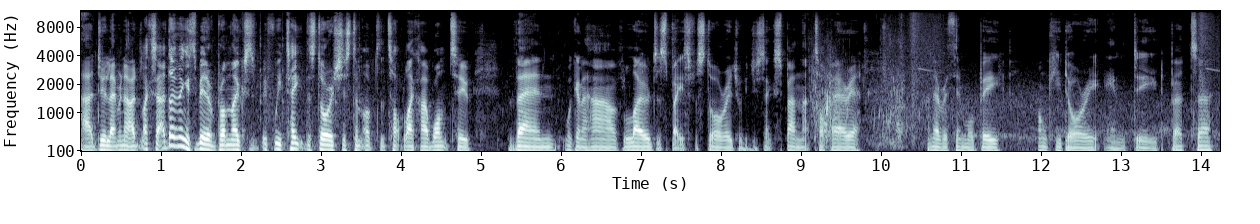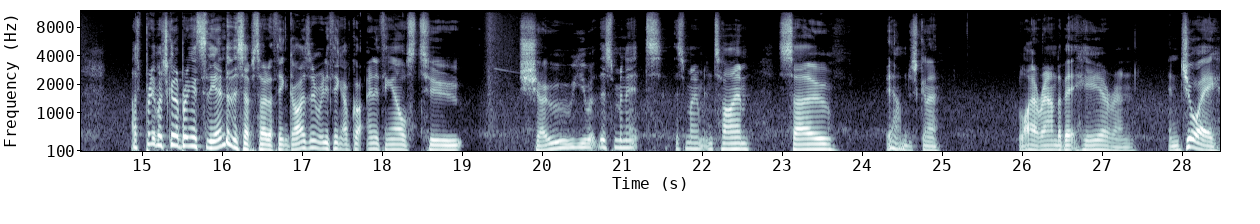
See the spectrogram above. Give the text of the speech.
uh, do let me know. Like I said, I don't think it's a bit of a problem though, because if we take the storage system up to the top like I want to, then we're going to have loads of space for storage. We can just expand that top area and everything will be honky-dory indeed. But uh, that's pretty much going to bring us to the end of this episode, I think, guys. I don't really think I've got anything else to show you at this minute, this moment in time. So, yeah, I'm just going to fly around a bit here and enjoy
